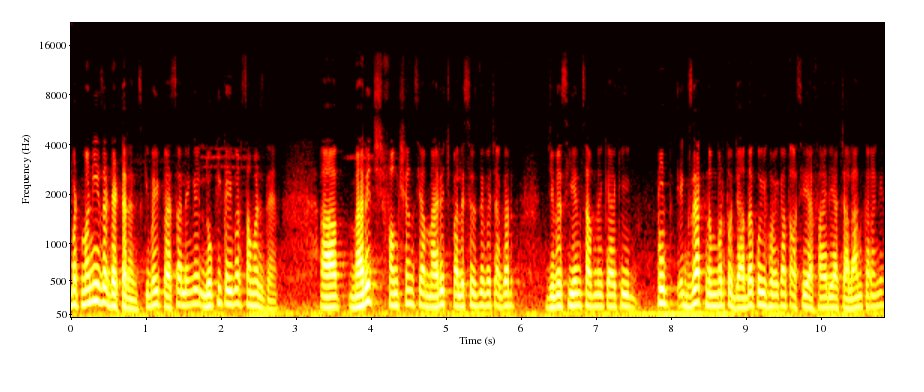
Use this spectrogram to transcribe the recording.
but money is a deterrence ਕਿ ਭਾਈ ਪੈਸਾ ਲੈਂਗੇ ਲੋਕੀ ਕਈ ਵਾਰ ਸਮਝਦੇ ਹਨ। ਮੈਰਿਜ ਫੰਕਸ਼ਨਸ ਜਾਂ ਮੈਰਿਜ ਪੈਲੇਸਿਸ ਦੇ ਵਿੱਚ ਅਗਰ ਜਿਵੇਂ ਸੀਐਮ ਸਾਹਿਬ ਨੇ ਕਿਹਾ ਕਿ ਟੋਟ ਐਗਜ਼ੈਕਟ ਨੰਬਰ ਤੋਂ ਜ਼ਿਆਦਾ ਕੋਈ ਹੋਏਗਾ ਤਾਂ ਅਸੀਂ ਐਫਆਈਆਰ ਜਾਂ ਚਾਲਾਨ ਕਰਾਂਗੇ।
